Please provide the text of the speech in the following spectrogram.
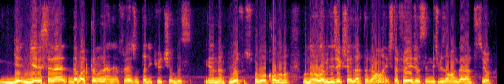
ge- gerisine de baktığımızda yani Free Agent'tan 2-3 yıldız yeniden playoff Super Bowl kovalama bunlar olabilecek şeyler tabii ama işte Free Agency'nin hiçbir zaman garantisi yok.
